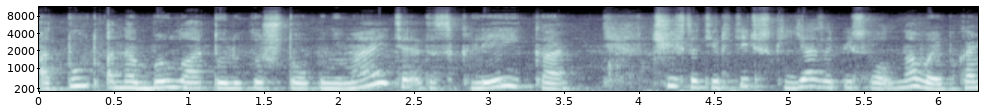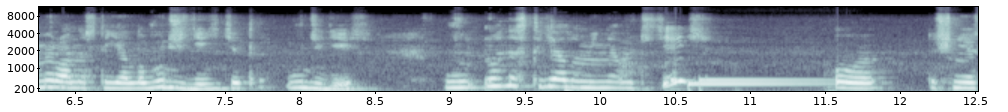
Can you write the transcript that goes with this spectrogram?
а тут она была только что, понимаете? Это склейка. Чисто теоретически я записывал на веб-камеру, она стояла вот здесь где-то, вот здесь. Ну, она стояла у меня вот здесь, о, точнее,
